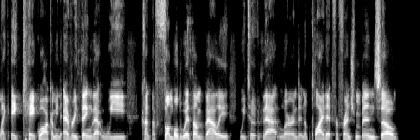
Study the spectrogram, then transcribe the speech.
like a cakewalk. I mean, everything that we kind of fumbled with on Valley, we took that, learned, and applied it for Frenchman. So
